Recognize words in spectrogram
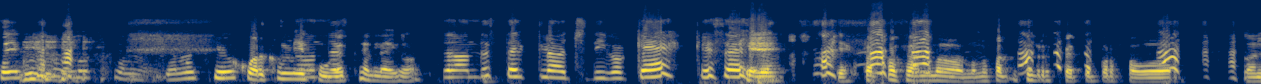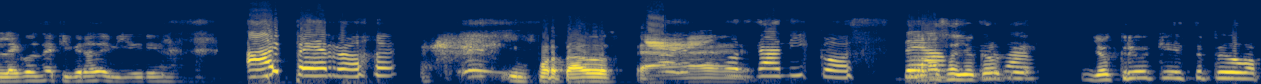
yo no quiero jugar con mi juguete Lego. ¿Dónde está el clutch? Digo, ¿qué? ¿Qué es eso? ¿Qué? ¿Qué está pasando? No me faltes el respeto, por favor. Con Legos de fibra de vidrio. ¡Ay, perro! Importados. Orgánicos. De no, o sea, yo creo que yo creo que este pedo va,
